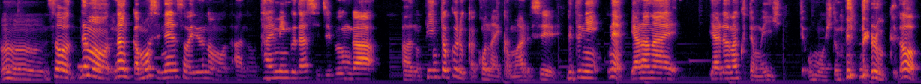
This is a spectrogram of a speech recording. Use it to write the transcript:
うん、うん、そうでもなんかもしねそういうのもあのタイミングだし自分があのピンとくるか来ないかもあるし別にねやらないやらなくてもいいって思う人もいるだろうけど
